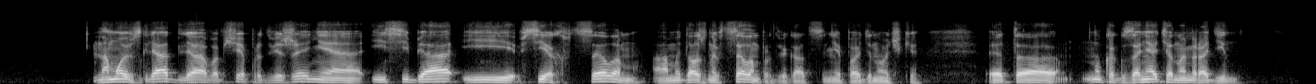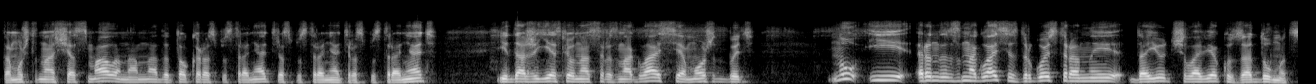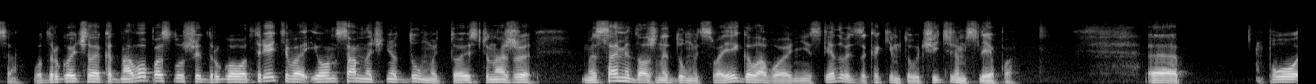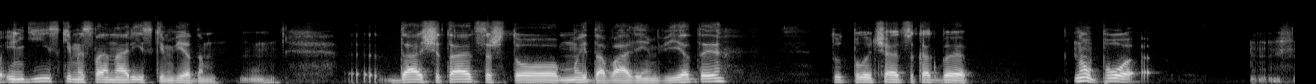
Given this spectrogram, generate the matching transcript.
на мой взгляд, для вообще продвижения и себя, и всех в целом, а мы должны в целом продвигаться, не поодиночке, это, ну, как занятие номер один. Потому что нас сейчас мало, нам надо только распространять, распространять, распространять. И даже если у нас разногласия, может быть, ну и разногласия, с другой стороны, дают человеку задуматься. Вот другой человек одного послушает, другого третьего, и он сам начнет думать. То есть у нас же мы сами должны думать своей головой, а не исследовать за каким-то учителем слепо. Э, по индийским и славянорийским ведам, да, считается, что мы давали им веды. Тут получается как бы, ну, по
